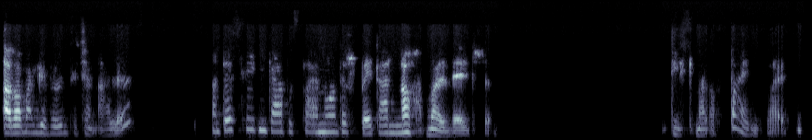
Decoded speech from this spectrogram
Aber man gewöhnt sich an alles. Und deswegen gab es drei Monate später nochmal welche. Diesmal auf beiden Seiten.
